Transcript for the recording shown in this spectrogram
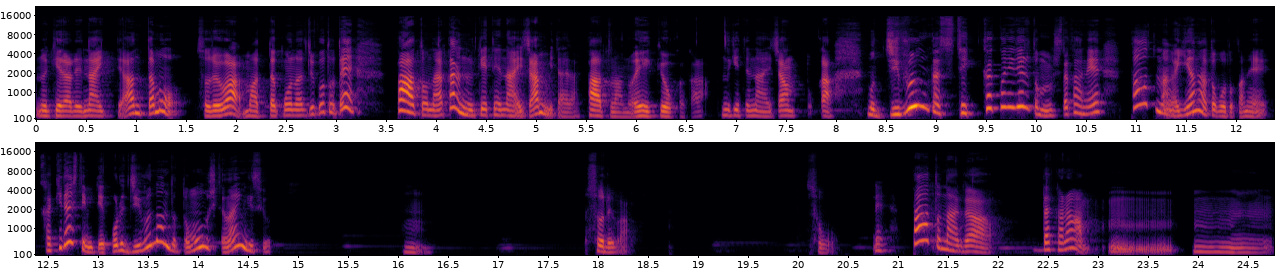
抜けられないってあんたもそれは全く同じことでパートナーから抜けてないじゃんみたいなパートナーの影響下から抜けてないじゃんとかもう自分がせっかくに出ると思いましたからねパートナーが嫌なとことかね書き出してみてこれ自分なんだと思うしかないんですよ。うん。それは。そう。で、パートナーが、だから、うん、うん、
